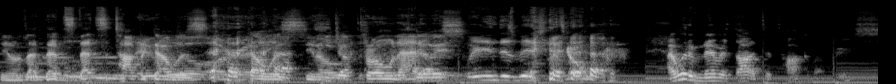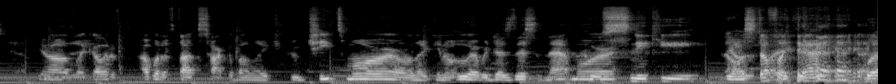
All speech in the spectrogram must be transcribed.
You know that that's that's the topic that was that was you know He dropped the- thrown at us. We're in this bitch. Let's go. I would have never thought to talk about this. You know, like I would have I would have thought to talk about like who cheats more or like you know whoever does this and that more. Who's sneaky? you know, stuff like that. but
